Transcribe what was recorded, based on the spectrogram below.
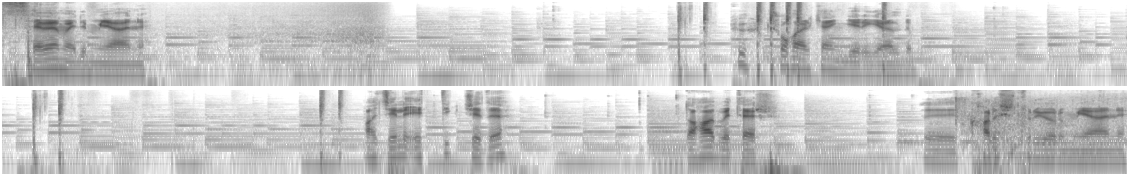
sevemedim yani. Tüh çok erken geri geldim. Acele ettikçe de daha beter e, karıştırıyorum yani.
